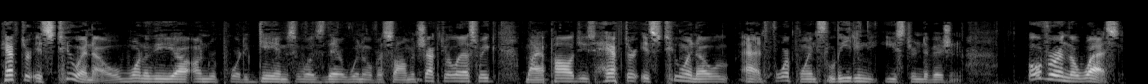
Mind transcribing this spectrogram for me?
HAFTR is 2 and 0. One of the uh, unreported games was their win over Solomon Schechter last week. My apologies. HAFTR is 2 and 0 at 4 points, leading the Eastern Division. Over in the West,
